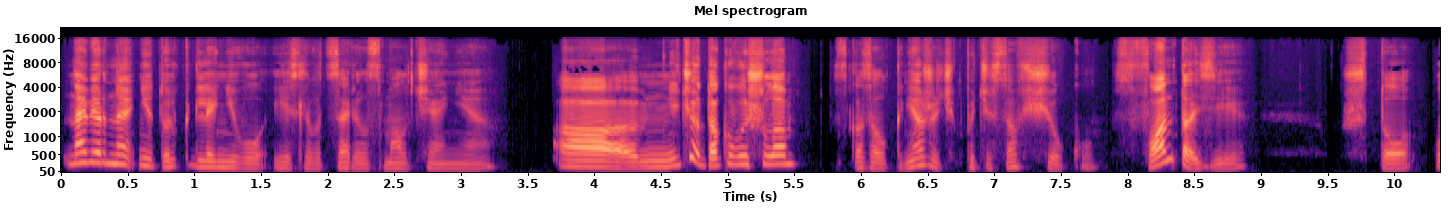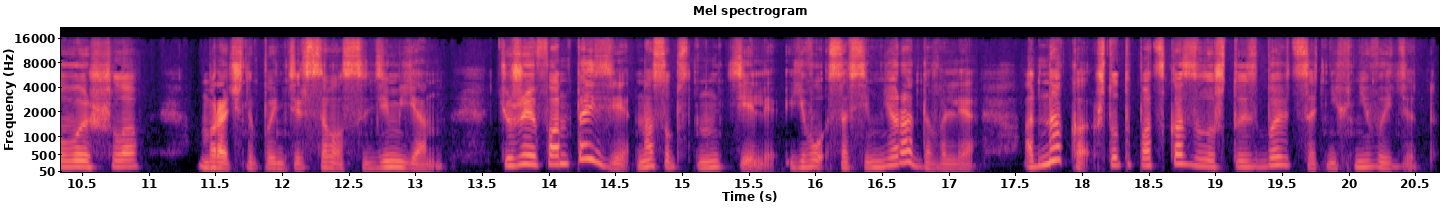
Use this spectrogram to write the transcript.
Наверное, не только для него, если воцарилось молчание. «А ничего так вышло», — сказал княжич, почесав щеку. «С фантазии». «Что вышло?» — мрачно поинтересовался Демьян. Чужие фантазии на собственном теле его совсем не радовали, однако что-то подсказывало, что избавиться от них не выйдет.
